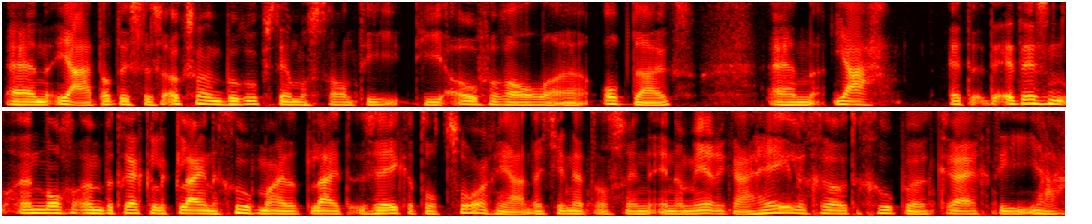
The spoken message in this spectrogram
En ja, dat is dus ook zo'n beroepsdemonstrant die, die overal uh, opduikt. En ja, het, het is nog een betrekkelijk kleine groep, maar dat leidt zeker tot zorgen. Ja, dat je net als in, in Amerika hele grote groepen krijgt die ja,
